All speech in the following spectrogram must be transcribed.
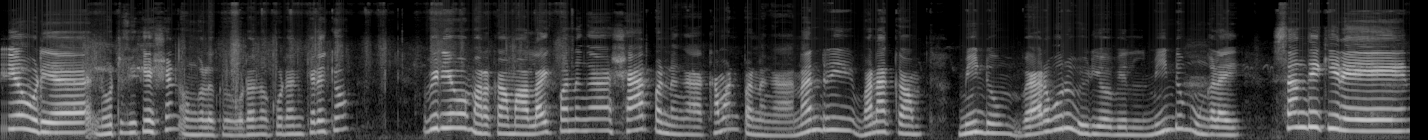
வீடியோவுடைய நோட்டிஃபிகேஷன் உங்களுக்கு உடனுக்குடன் கிடைக்கும். வீடியோவை மறக்காமல் லைக் பண்ணுங்கள் ஷேர் பண்ணுங்கள் கமெண்ட் பண்ணுங்கள் நன்றி வணக்கம். மீண்டும் வேறு ஒரு வீடியோவில் மீண்டும் உங்களை சந்திக்கிறேன்.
